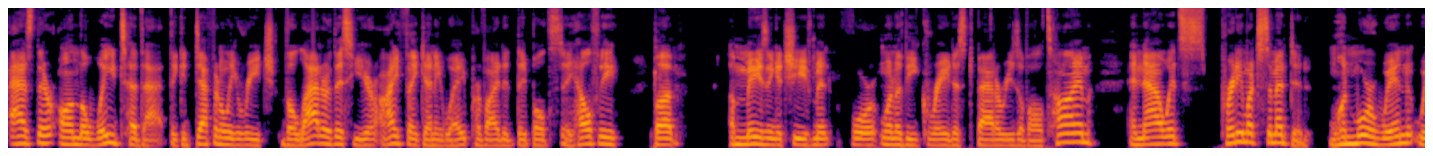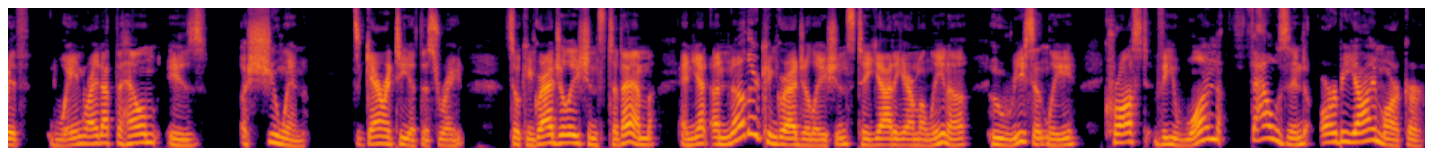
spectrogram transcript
as they're on the way to that. They could definitely reach the latter this year, I think, anyway, provided they both stay healthy. But amazing achievement for one of the greatest batteries of all time. and now it's pretty much cemented. One more win with Wainwright at the helm is a shoe in. It's a guarantee at this rate. So congratulations to them, and yet another congratulations to Yadier Molina, who recently crossed the 1,000 RBI marker.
